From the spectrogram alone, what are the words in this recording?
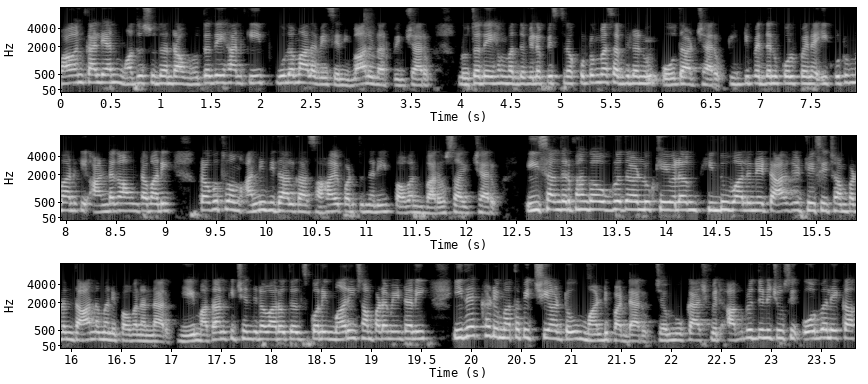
పవన్ కళ్యాణ్ మధుసూదన్ రావు మృతదేహానికి పూలమాల వేసి నివాళులర్పించారు మృతదేహం వద్ద విలపిస్తున్న కుటుంబ సభ్యులను ఓదార్చారు. ఇంటి పెద్దను కోల్పోయిన ఈ కుటుంబానికి అండగా ఉంటామని ప్రభుత్వం అన్ని విధాలుగా సహాయపడుతుందని పవన్ భరోసా ఇచ్చారు. ఈ సందర్భంగా ఉగ్రదాడులు కేవలం హిందూ వాళ్ళనే టార్గెట్ చేసి చంపడం దానమని పవన్ అన్నారు. ఏ మతానికి చెందిన వారో తెలుసుకొని మరీ చంపడం ఏంటని ఇదెక్కడి మతపిచ్చి అంటూ మండిపడ్డారు. జమ్మూ కాశ్మీర్ అభివృద్ధిని చూసి ఓర్వలేక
